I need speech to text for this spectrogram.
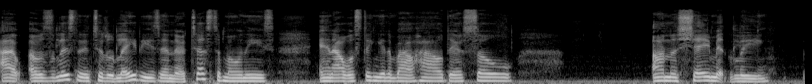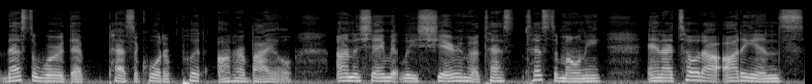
I, I was listening to the ladies and their testimonies, and I was thinking about how they're so unashamedly that's the word that Pastor Corder put on her bio, unashamedly sharing her tes- testimony. And I told our audience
